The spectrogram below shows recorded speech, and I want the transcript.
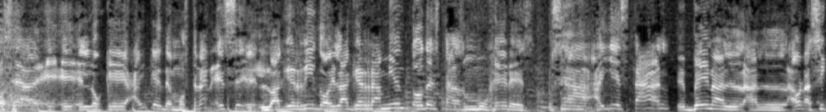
o sea, eh, lo que hay que demostrar es lo aguerrido, el aguerramiento de estas mujeres. O sea, ahí están, ven al, al ahora sí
